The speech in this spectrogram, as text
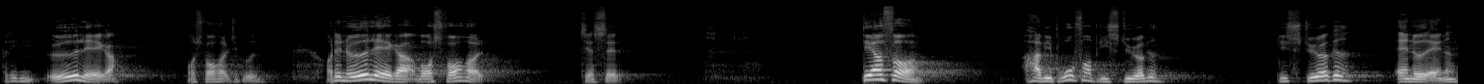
Fordi den ødelægger vores forhold til Gud. Og den ødelægger vores forhold til os selv. Derfor har vi brug for at blive styrket. Blive styrket af noget andet.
